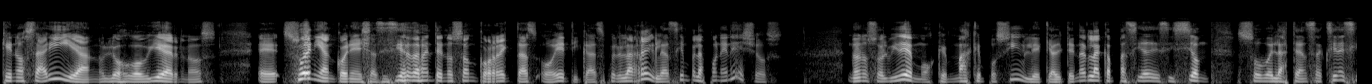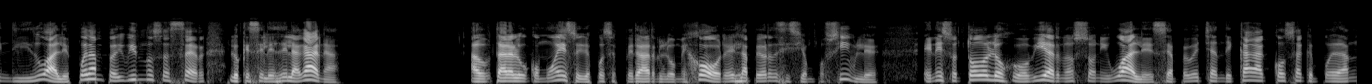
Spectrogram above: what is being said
que nos harían los gobiernos eh, sueñan con ellas y ciertamente no son correctas o éticas, pero las reglas siempre las ponen ellos. No nos olvidemos que más que posible que al tener la capacidad de decisión sobre las transacciones individuales puedan prohibirnos hacer lo que se les dé la gana adoptar algo como eso y después esperar lo mejor es la peor decisión posible. En eso todos los gobiernos son iguales, se aprovechan de cada cosa que puedan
